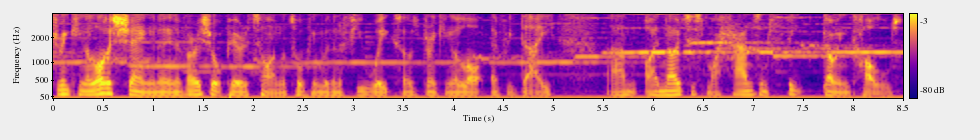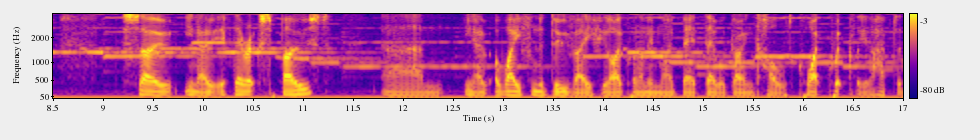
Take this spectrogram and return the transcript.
drinking a lot of Sheng in a, in a very short period of time, we're talking within a few weeks, I was drinking a lot every day. Um, I noticed my hands and feet going cold. So, you know, if they're exposed, um, you know, away from the duvet, if you like, when I'm in my bed, they were going cold quite quickly. I have to,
